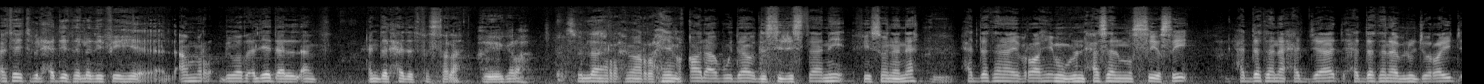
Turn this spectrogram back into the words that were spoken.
أتيت بالحديث الذي فيه الأمر بوضع اليد على الأنف عند الحدث في الصلاة؟ يقرأ. بسم الله الرحمن الرحيم. قال أبو داود السجستاني في سننه حدثنا إبراهيم بن الحسن المصيصي حدثنا حجاج حدثنا ابن جريج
